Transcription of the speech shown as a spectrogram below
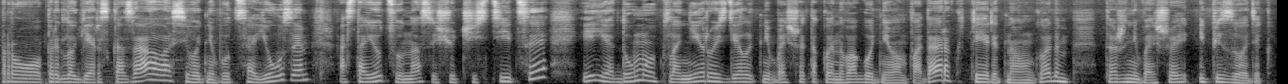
Про предлоги я рассказала. Сегодня будут союзы. Остаются у нас еще частицы. И я думаю, планирую сделать небольшой такой новогодний вам подарок перед Новым годом. Тоже небольшой эпизодик.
